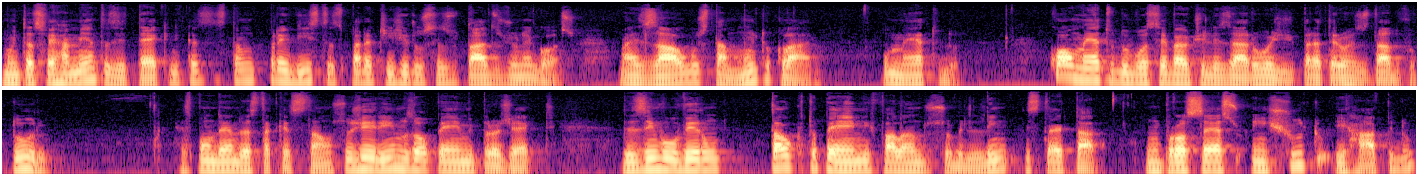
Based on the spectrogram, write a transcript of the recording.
muitas ferramentas e técnicas estão previstas para atingir os resultados de um negócio, mas algo está muito claro: o método. Qual método você vai utilizar hoje para ter o resultado futuro? Respondendo esta questão, sugerimos ao PM Project desenvolver um Talk to PM falando sobre Lean Startup, um processo enxuto e rápido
